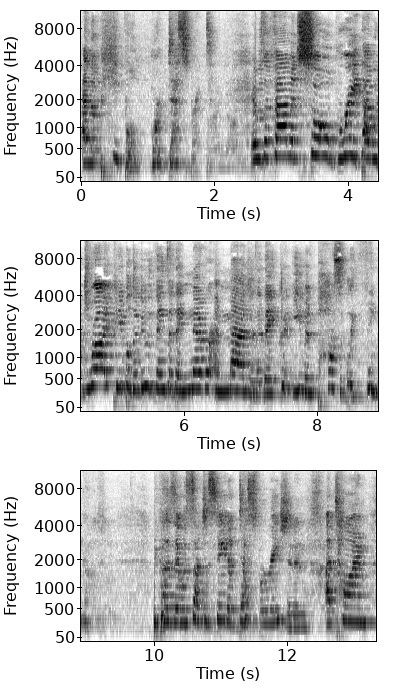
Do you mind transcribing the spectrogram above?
and the people were desperate. It was a famine so great that would drive people to do things that they never imagined that they could even possibly think of. Because there was such a state of desperation and a time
